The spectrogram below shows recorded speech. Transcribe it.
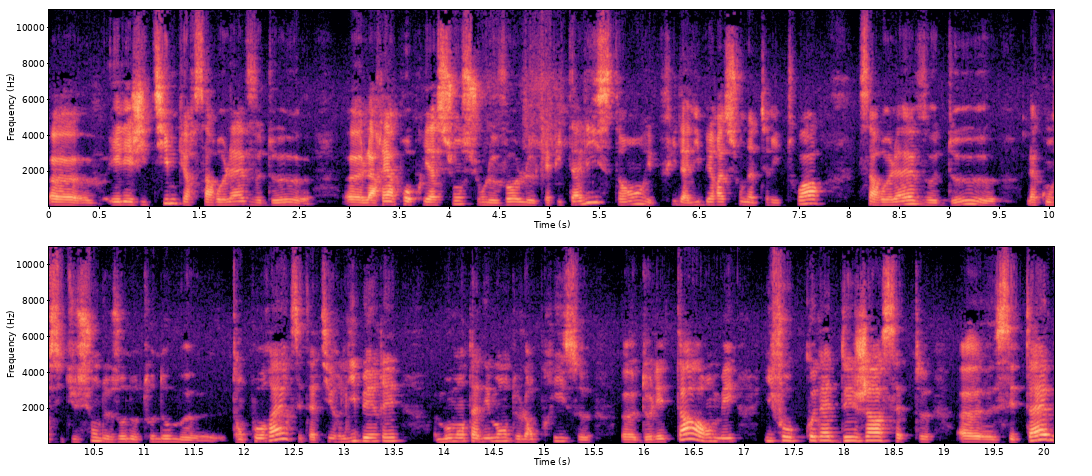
est légitime car ça relève de euh, la réappropriation sur le vol capitaliste hein, et puis la libération d'un territoire, ça relève de euh, la constitution de zones autonomes euh, temporaires, c'est-à-dire libérées momentanément de l'emprise de l'État. Hein, mais il faut connaître déjà ces thèmes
